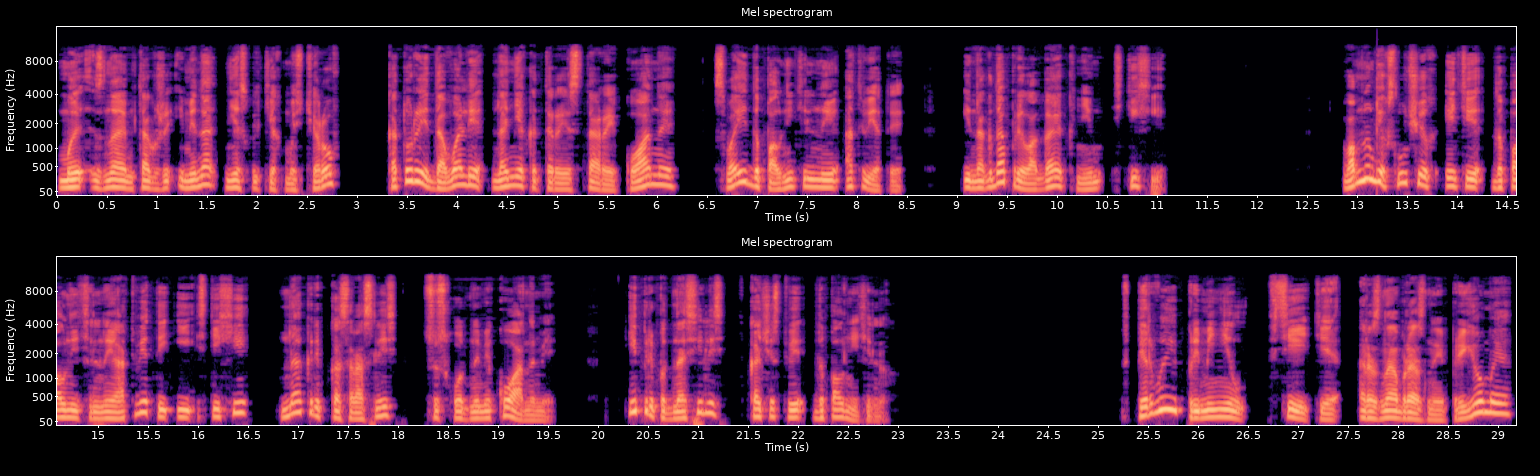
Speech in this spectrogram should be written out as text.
Мы знаем также имена нескольких мастеров, которые давали на некоторые старые куаны свои дополнительные ответы, иногда прилагая к ним стихи. Во многих случаях эти дополнительные ответы и стихи накрепко срослись с исходными куанами и преподносились в качестве дополнительных. Впервые применил все эти разнообразные приемы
